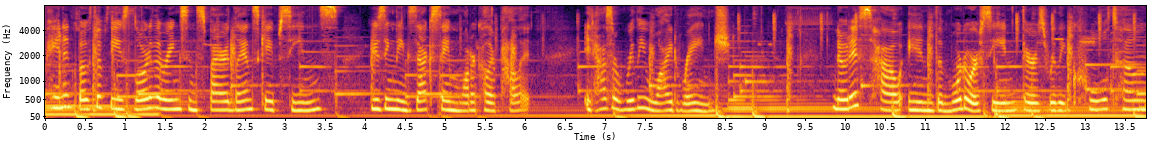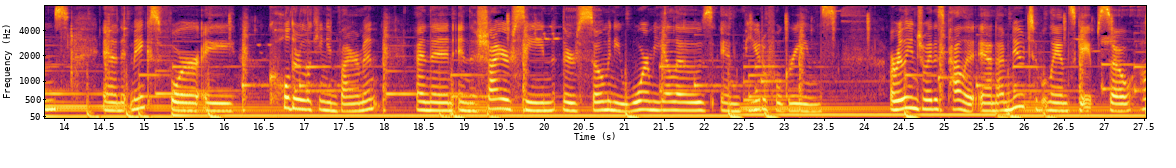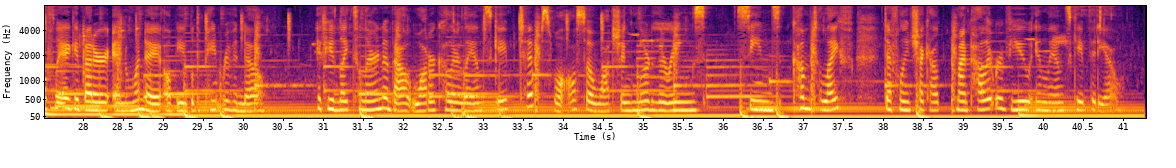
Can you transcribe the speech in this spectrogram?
Painted both of these Lord of the Rings inspired landscape scenes using the exact same watercolor palette. It has a really wide range. Notice how in the Mordor scene there's really cool tones and it makes for a colder looking environment and then in the Shire scene there's so many warm yellows and beautiful greens. I really enjoy this palette and I'm new to landscapes, so hopefully I get better and one day I'll be able to paint Rivendell. If you'd like to learn about watercolor landscape tips while also watching Lord of the Rings scenes come to life, definitely check out my palette review and landscape video.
